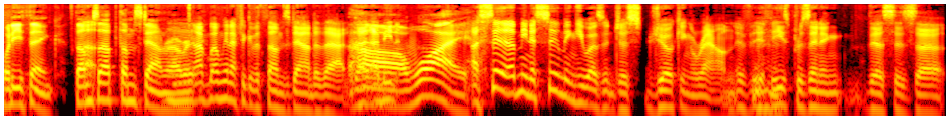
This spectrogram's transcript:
What do you think? Thumbs uh, up, thumbs down, Robert. I'm, I'm going to have to give a thumbs down to that. I mean, oh, why? Assu- I mean, assuming he wasn't just joking around, if, if mm-hmm. he's presenting this as uh,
